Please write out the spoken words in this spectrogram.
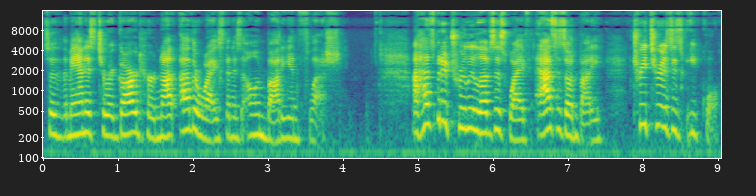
so that the man is to regard her not otherwise than his own body and flesh. A husband who truly loves his wife as his own body treats her as his equal.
